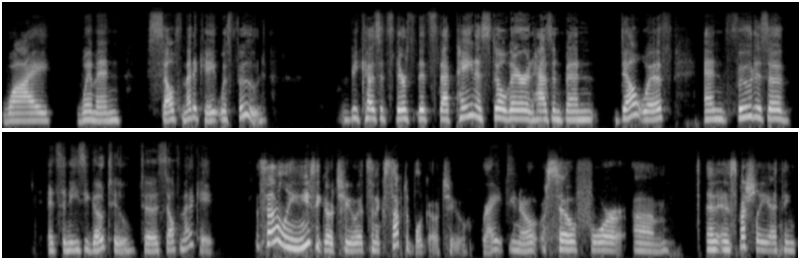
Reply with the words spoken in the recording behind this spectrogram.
why women self-medicate with food. Because it's there's it's that pain is still there it hasn't been dealt with and food is a it's an easy go-to to self-medicate It's not only an easy go to, it's an acceptable go to. right You know, so for, um, and especially I think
